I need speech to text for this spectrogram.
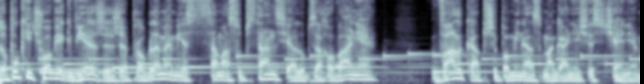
Dopóki człowiek wierzy, że problemem jest sama substancja lub zachowanie, walka przypomina zmaganie się z cieniem.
